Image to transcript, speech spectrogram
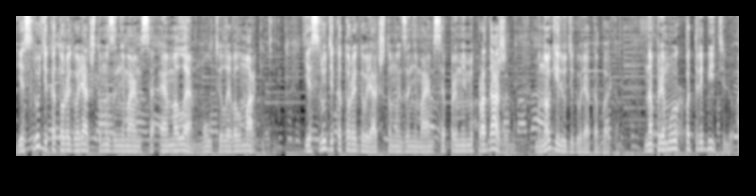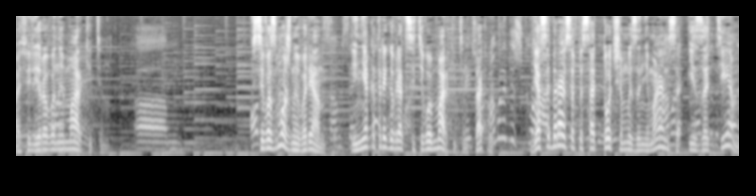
Есть люди, которые говорят, что мы занимаемся MLM, Multi-Level Marketing. Есть люди, которые говорят, что мы занимаемся прямыми продажами. Многие люди говорят об этом. Напрямую к потребителю, аффилированный маркетинг всевозможные варианты. И некоторые говорят сетевой маркетинг, так ведь? Я собираюсь описать то, чем мы занимаемся, и затем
